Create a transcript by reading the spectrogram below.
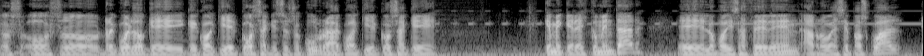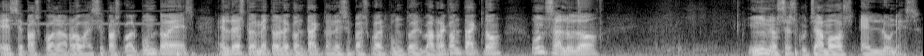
os, recuerdo que, cualquier cosa que se os ocurra, cualquier cosa que, que me queráis comentar, eh, lo podéis hacer en arroba spascual, spascual arroba spascual.es, el resto de métodos de contacto en spascual.es barra contacto. Un saludo y nos escuchamos el lunes.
